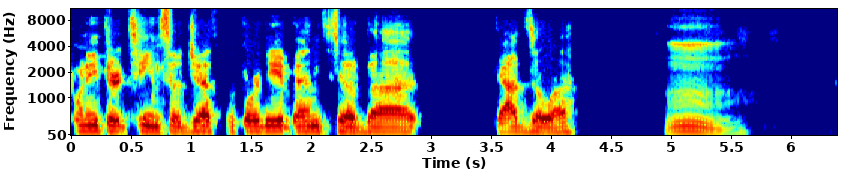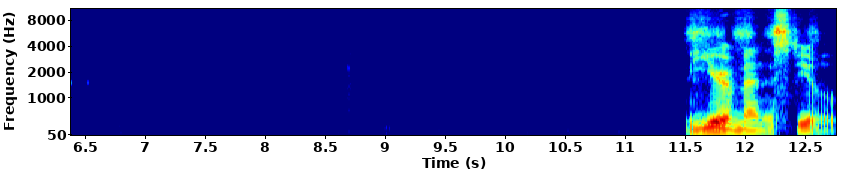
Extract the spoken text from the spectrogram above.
Twenty thirteen, so just before the events of uh, Godzilla. Mm. The year of Man of Steel.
